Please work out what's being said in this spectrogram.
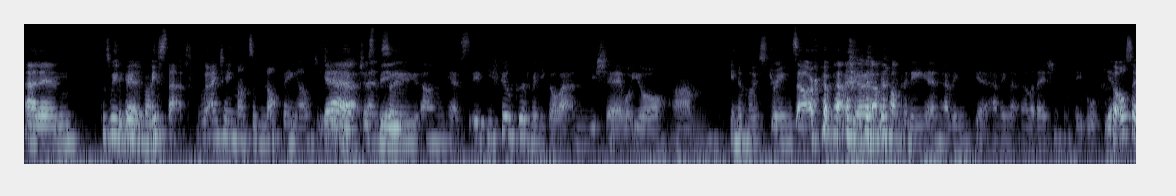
And um, Because we've really missed that. We're 18 months of not being able to do Yeah, that. just and being- so, um, yes, it, you feel good when you go out and you share what your um, innermost dreams are about your um, company and having yeah having that validation from people, Yeah. but also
